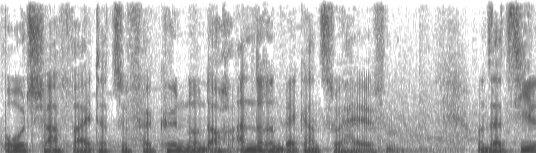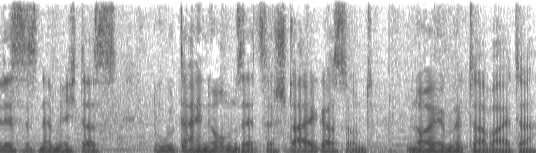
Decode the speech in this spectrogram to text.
Botschaft weiter zu verkünden und auch anderen Bäckern zu helfen. Unser Ziel ist es nämlich, dass du deine Umsätze steigerst und neue Mitarbeiter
